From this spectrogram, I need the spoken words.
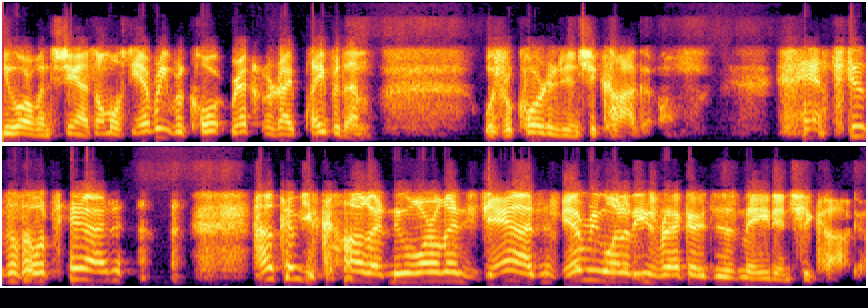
New Orleans jazz, almost every record, record I play for them was recorded in Chicago. And students will say, Ted, how come you call it New Orleans jazz if every one of these records is made in Chicago?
